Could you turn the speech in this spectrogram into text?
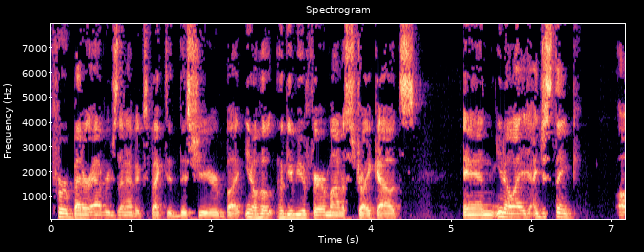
for a better average than I've expected this year, but you know he'll, he'll give you a fair amount of strikeouts, and you know I, I just think a,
